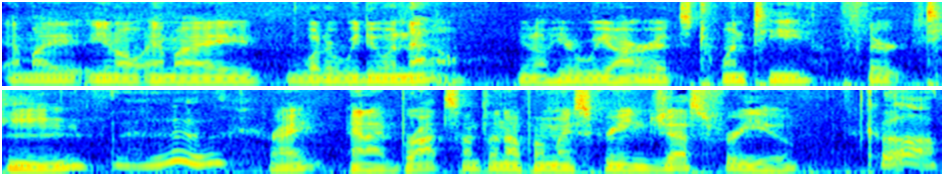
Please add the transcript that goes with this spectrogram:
Am I, you know, am I? What are we doing now? You know, here we are. It's 2013, Ooh, right? And I brought something up on my screen just for you. cool.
